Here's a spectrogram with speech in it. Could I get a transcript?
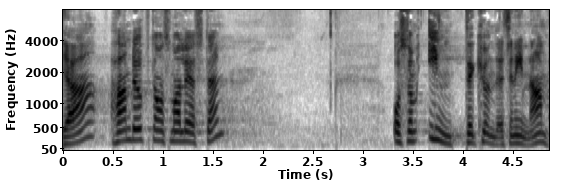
Ja, hand upp de som har löst det. Och som inte kunde det sen innan.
